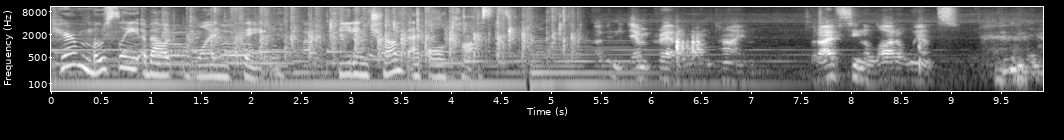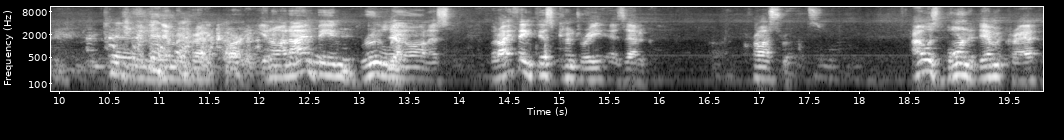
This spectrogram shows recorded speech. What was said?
care mostly about one thing beating Trump at all costs. I've been a Democrat a long time, but I've seen a lot of wimps in the Democratic Party. You know, and I'm being brutally honest, but I think this country is at a crossroads. I was born a Democrat,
